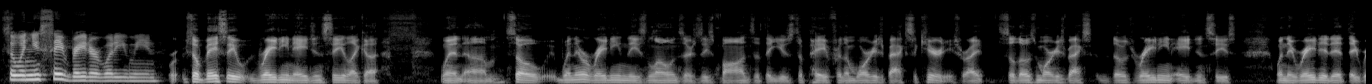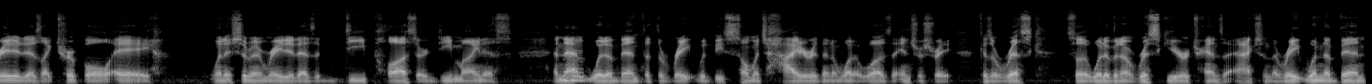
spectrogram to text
So when you say rater, what do you mean? So basically, rating agency like a when um so when they were rating these loans there's these bonds that they use to pay for the mortgage backed securities right so those mortgage backs those rating agencies when they rated it they rated it as like triple a when it should have been rated as a D plus or D minus. and that mm-hmm. would have meant that the rate would be so much higher than what it was, the interest rate, because of risk. So it would have been a riskier transaction. The rate wouldn't have been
